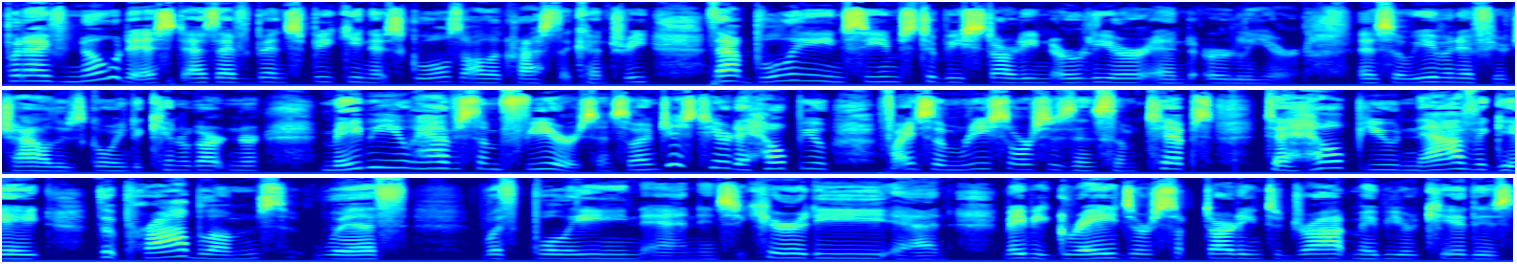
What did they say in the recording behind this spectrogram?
but I've noticed as I've been speaking at schools all across the country that bullying seems to be starting earlier and earlier And so, even if your child is going to kindergartner, maybe you have some fears. And so, I'm just here to help you find some resources and some tips to help you navigate the problems with with bullying and insecurity. And maybe grades are starting to drop. Maybe your kid is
